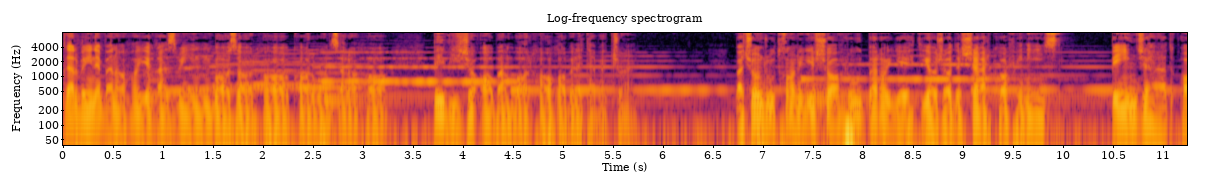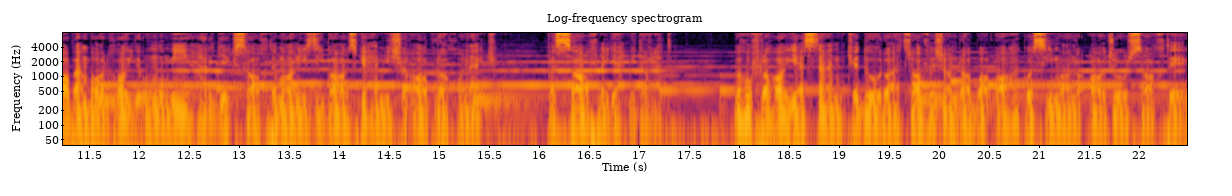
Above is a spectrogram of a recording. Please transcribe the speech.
در بین بناهای قزوین بازارها کاروانسراها به ویژه آبنبارها قابل توجهند و چون رودخانه شاهرود برای احتیاجات شهر کافی نیست به این جهت آبنبارهای عمومی هر یک ساختمانی زیباست که همیشه آب را خنک و صاف نگه می دارد و حفره هستند که دور و اطرافشان را با آهک و سیمان و آجر ساخته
